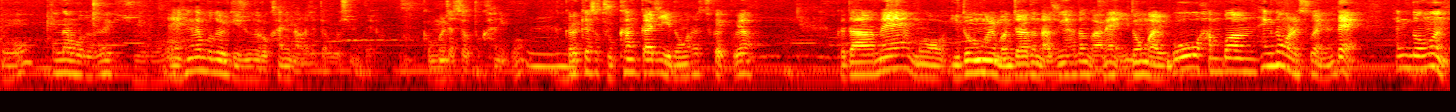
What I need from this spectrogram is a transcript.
네. 횡단보도를 기준으로. 네, 횡단보도를 기준으로 칸이 나눠졌다고 보시면 돼요. 건물 자체가 또 칸이고 음. 그렇게 해서 두 칸까지 이동을 할 수가 있고요. 그 다음에 뭐 이동을 먼저 하든 나중에 하든 간에 이동 말고 한번 행동을 할 수가 있는데 행동은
